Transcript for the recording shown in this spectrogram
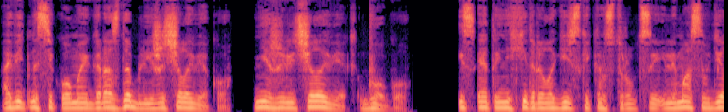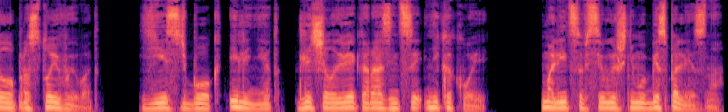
А ведь насекомое гораздо ближе человеку, нежели человек Богу. Из этой нехитрой логической конструкции Лемасов делал простой вывод. Есть Бог или нет, для человека разницы никакой. Молиться Всевышнему бесполезно,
